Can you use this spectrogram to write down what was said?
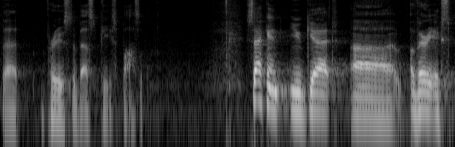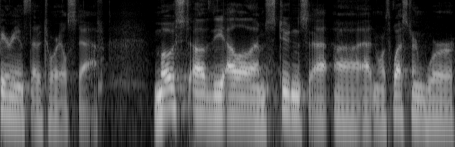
that produce the best piece possible. Second, you get uh, a very experienced editorial staff. Most of the LLM students at, uh, at, Northwestern were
